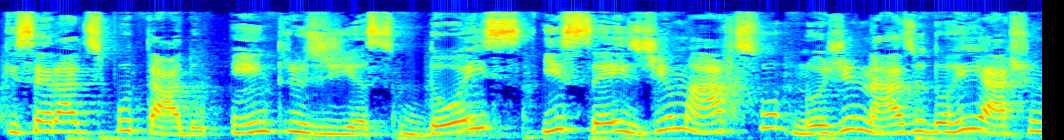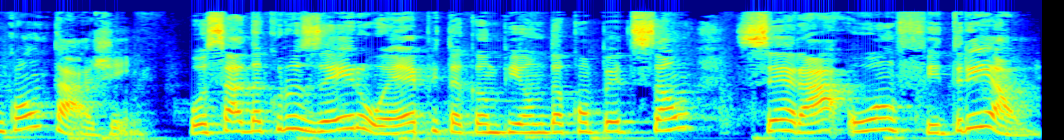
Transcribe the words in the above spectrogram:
que será disputado entre os dias 2 e 6 de março no ginásio do Riacho, em Contagem. O Sada Cruzeiro, heptacampeão da competição, será o anfitrião.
